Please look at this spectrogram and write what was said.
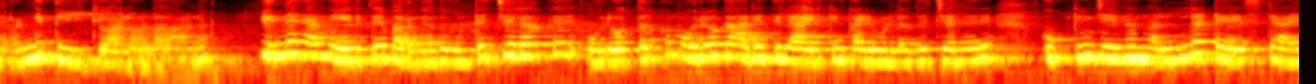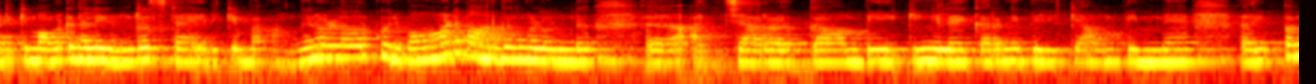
ഇറങ്ങിത്തിരിക്കുക എന്നുള്ളതാണ് പിന്നെ ഞാൻ നേരത്തെ പറഞ്ഞതുകൊണ്ട് ചിലർക്ക് ഓരോരുത്തർക്കും ഓരോ കാര്യത്തിലായിരിക്കും കഴിവുള്ളത്. ചിലർ കുക്കിംഗ് ചെയ്യുന്ന നല്ല ടേസ്റ്റ് ആയിരിക്കും അവർക്ക് നല്ല ഇൻട്രസ്റ്റ് ആയിരിക്കും. അങ്ങനെയുള്ളവർക്ക് ഒരുപാട് മാർഗങ്ങളുണ്ട്. അച്ചാർ വെക്കാം ബേക്കിങ്ങിലേക്ക് ഇറങ്ങിത്തിരിക്കാം പിന്നെ ഇപ്പം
